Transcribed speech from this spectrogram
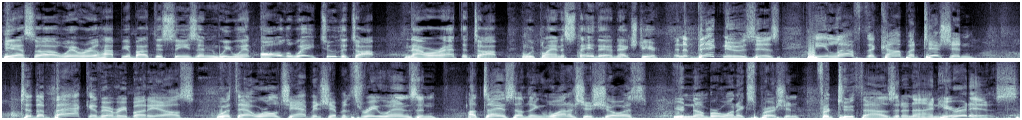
Yes, uh, we're real happy about this season. We went all the way to the top. Now we're at the top, and we plan to stay there next year. And the big news is he left the competition to the back of everybody else with that world championship and three wins. And I'll tell you something, why don't you show us your number one expression for 2009? Here it is.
